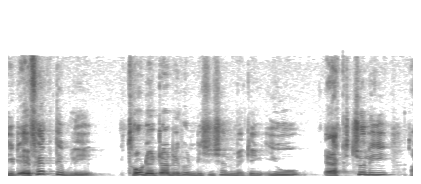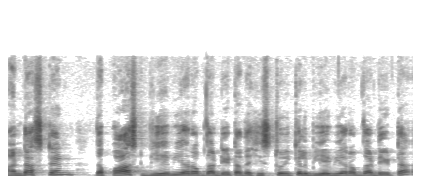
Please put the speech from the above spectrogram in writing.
it effectively through data driven decision making you actually understand the past behavior of the data the historical behavior of the data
